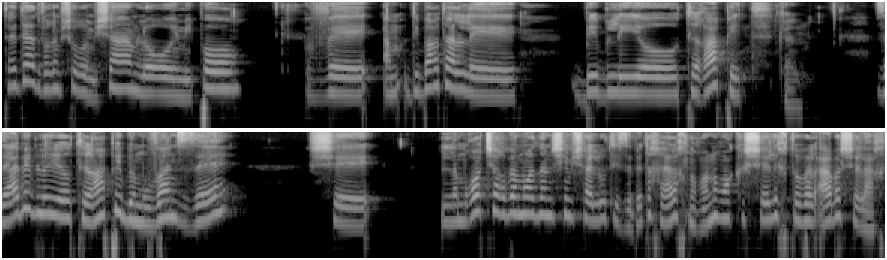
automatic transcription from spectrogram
אתה יודע, דברים שרואים משם, לא רואים מפה. ודיברת על אה, ביבליותרפית. כן. זה היה ביבליותרפי במובן זה ש... למרות שהרבה מאוד אנשים שאלו אותי, זה בטח היה לך נורא נורא קשה לכתוב על אבא שלך.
